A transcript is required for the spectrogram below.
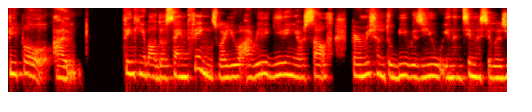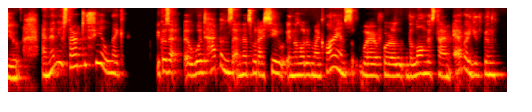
people are thinking about those same things where you are really giving yourself permission to be with you in intimacy with you. And then you start to feel like because uh, what happens and that's what i see in a lot of my clients where for the longest time ever you've been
